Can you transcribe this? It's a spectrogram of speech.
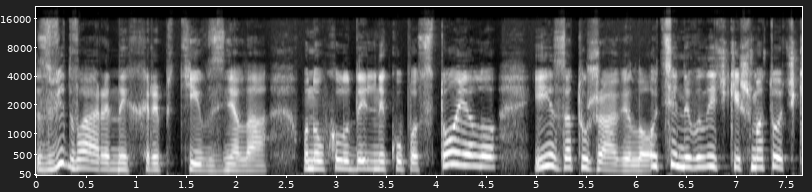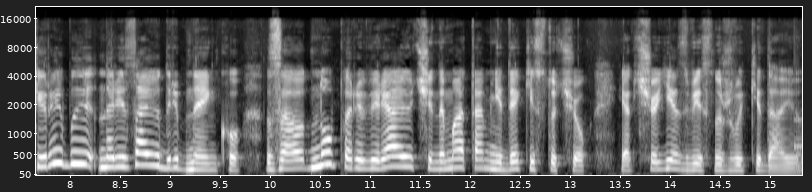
з відварених хребтів зняла. Воно в холодильнику постояло і затужавіло. Оці невеличкі шматочки риби нарізаю дрібненько, заодно перевіряю, чи нема там ніде кісточок. Якщо є, звісно ж, викидаю.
